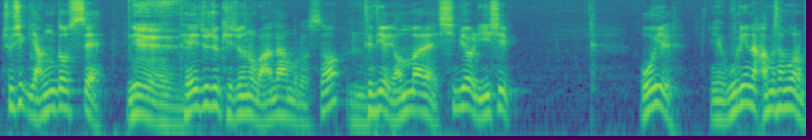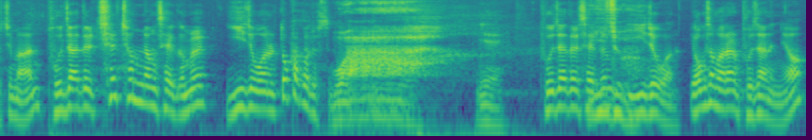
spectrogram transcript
주식 양도세 예. 대주주 기준을 완화함으로써 드디어 연말에 12월 25일 예, 우리는 아무 상관없지만 부자들 7천 명 세금을 2조 원을 또 깎아줬습니다. 와. 예. 부자들 세금 2조. 2조. 원. 여기서 말하는 부자는요.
